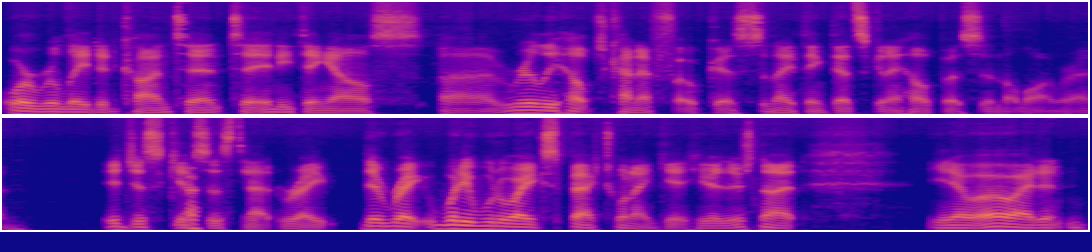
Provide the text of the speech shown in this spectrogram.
or related content to anything else uh, really helps kind of focus and i think that's going to help us in the long run. It just gives us that right the right what, what do i expect when i get here? There's not you know oh i didn't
